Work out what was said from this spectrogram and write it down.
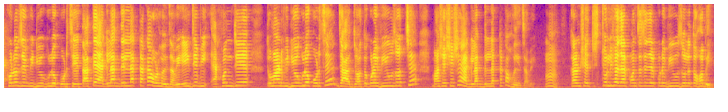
এখনও যে ভিডিওগুলো করছে, তাতে এক লাখ, দেড় লাখ টাকা ওর হয়ে যাবে। এই যে এখন যে তোমার ভিডিওগুলো করছে, যা যত করে ভিউজ হচ্ছে, মাসের শেষে এক লাখ, দেড় লাখ টাকা হয়ে যাবে। হুম? কারণ সে চল্লিশ হাজার, পঞ্চাশ হাজার করে ভিউজ হলে তো হবেই।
